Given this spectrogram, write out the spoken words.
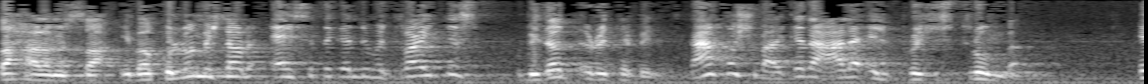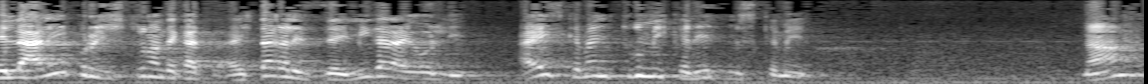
صح ولا مش صح؟ يبقى كلهم بيشتغلوا aseptic endometritis وبيزود irritability تعال نخش بعد كده على البروجسترون بقى. اللي عليه بروجسترون ده كده هيشتغل إزاي؟ مين هيقول لي؟ عايز كمان two mechanisms كمان. نعم؟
